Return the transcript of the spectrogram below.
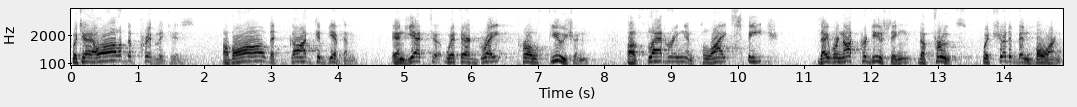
which had all of the privileges of all that God could give them, and yet uh, with their great profusion of flattering and polite speech, they were not producing the fruits which should have been borne,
